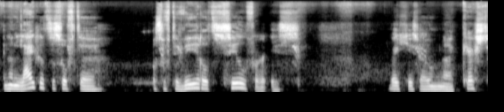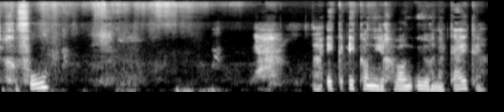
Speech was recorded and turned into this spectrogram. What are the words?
En dan lijkt het alsof de, alsof de wereld zilver is. Een beetje zo'n uh, kerstig gevoel. Ja, nou, ik, ik kan hier gewoon uren naar kijken.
